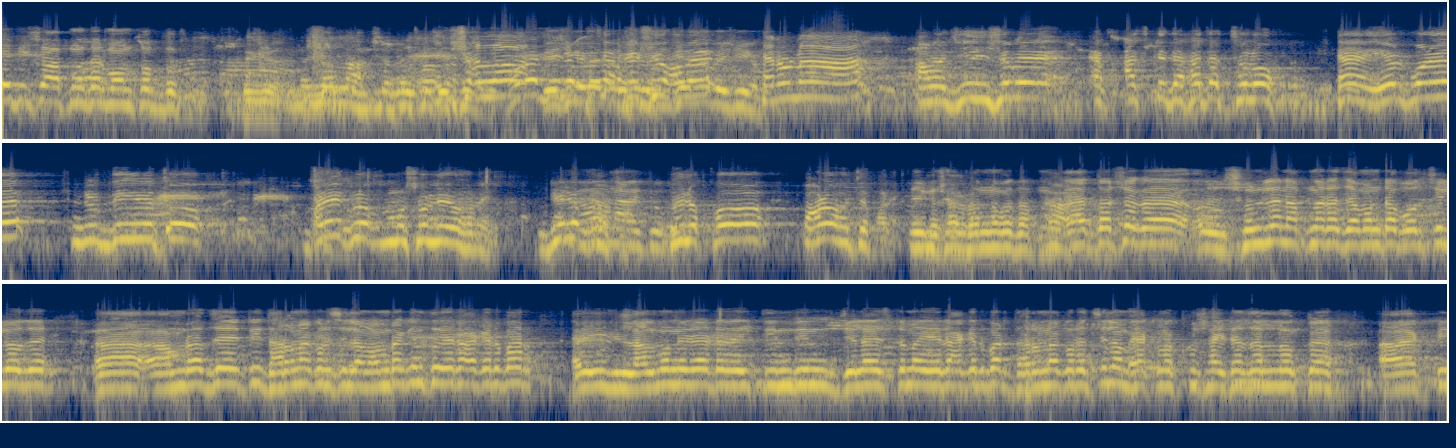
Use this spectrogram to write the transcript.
এই বিষয়ে আপনাদের মন্তব্য কি? ইনশাল্লাহ বেশি কেননা আমরা যে হিসেবে আজকে দেখা যাচ্ছে লোক হ্যাঁ এরপরে তো অনেক লোক মুসল্লিও হবে। দুই লক্ষ। পারও হতে পারে ধন্যবাদ আপনার দর্শক শুনলেন আপনারা যেমনটা বলছিল যে আমরা যে এটি ধারণা করেছিলাম আমরা কিন্তু এর আগের বার এই লালমনিরহাটের এই তিন দিন জেলা ইজতেমা এর আগের বার ধারণা করেছিলাম। এক লক্ষ ষাট হাজার লোক একটি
